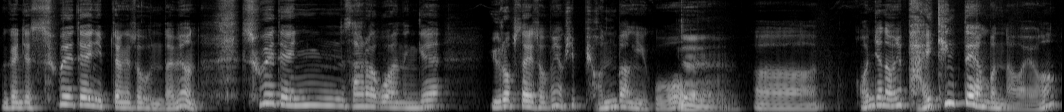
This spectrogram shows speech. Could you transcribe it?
그러니까 이제 스웨덴 입장에서 본다면 스웨덴사라고 하는 게 유럽사에서 보면 역시 변방이고 네. 어, 언제 나오냐 바이킹 때 한 번 나와요.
